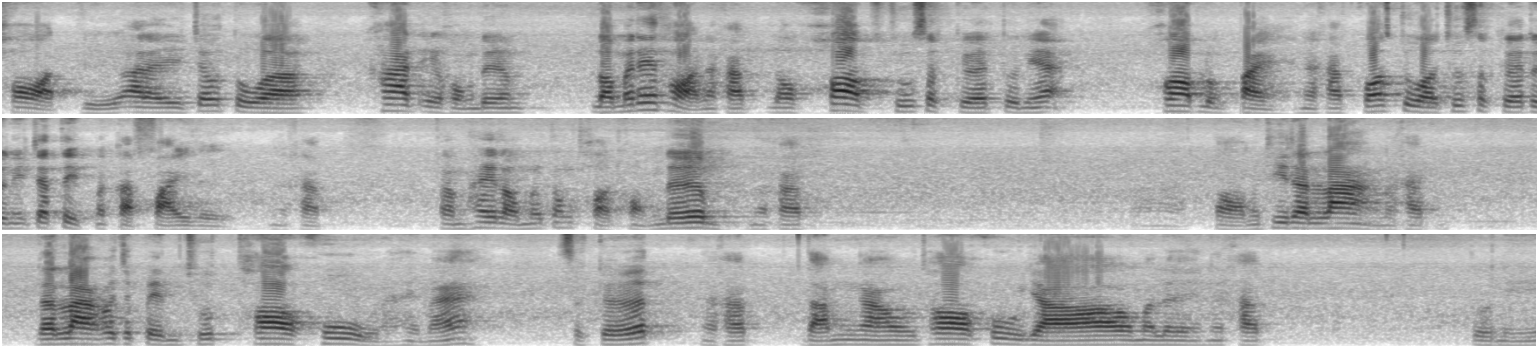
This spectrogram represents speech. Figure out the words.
ถอดหรืออะไรเจ้าตัวคาดเอวของเดิม เราไม่ได้ถอดนะครับ เราครอบชุดสเกิร์ตตัวเนี้ย ครอบลงไปนะครับเพราะตัวชุดสเกิร์ตตัวนี้จะติดมากับไฟเลยนะครับทำให้เราไม่ต้องถอดของเดิมนะครับต่อมาที่ด้านล่างนะครับ ด้านล่างก็จะเป็นชุดท่อคู่นะเห็นไหมสเกิร์ตนะครับดำเงาท่อคู่ยาวมาเลยนะครับ ตัวนี้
